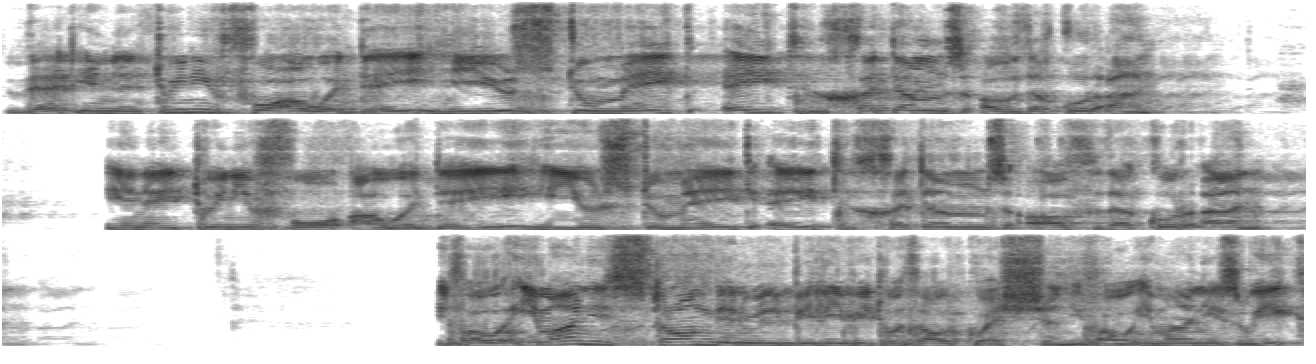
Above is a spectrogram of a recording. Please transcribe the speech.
that in a 24 hour day he used to make 8 khatams of the Qur'an. In a 24 hour day he used to make 8 khatams of the Qur'an. If our iman is strong then we'll believe it without question. If our iman is weak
